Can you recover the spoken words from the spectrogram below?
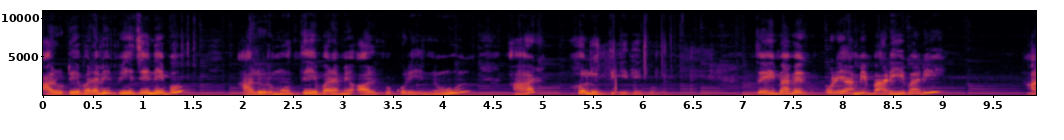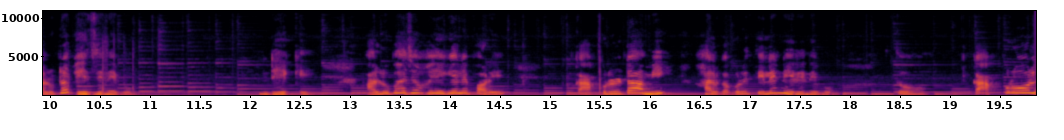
আলুটা এবার আমি ভেজে নেব। আলুর মধ্যে এবার আমি অল্প করে নুন আর হলুদ দিয়ে দেব। তো এইভাবে করে আমি বাড়িয়ে বাড়িয়ে আলুটা ভেজে নেব। ঢেকে। আলু ভাজা হয়ে গেলে পরে কাঁকরোলটা আমি হালকা করে তেলে নেড়ে নেব। তো কাঁকরোল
